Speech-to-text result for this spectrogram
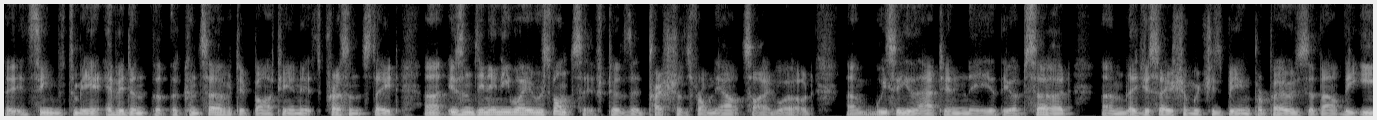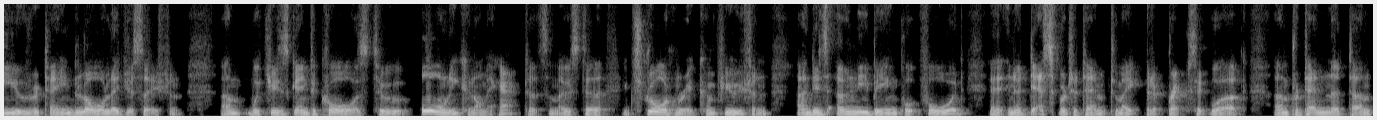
It seems to me evident that the Conservative Party, in its present state, uh, isn't in any way responsive to the pressures from the outside world. Um, we see that in the the absurd um, legislation which is being proposed about the EU retained law legislation, um, which is going to cause to all economic actors the most uh, extraordinary confusion and is only being put forward in a desperate attempt to make Brexit work and pretend that um,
